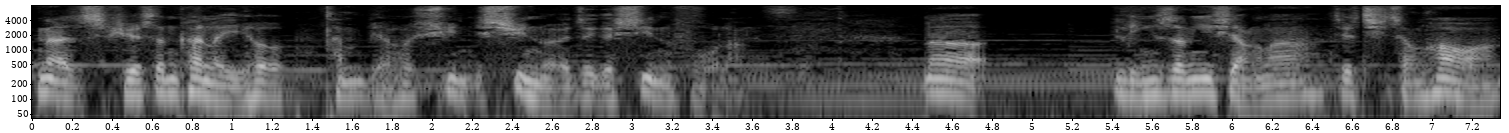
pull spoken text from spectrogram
那学生看了以后，他们比较信信了这个幸福了。那铃声一响啦，就起床号啊，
